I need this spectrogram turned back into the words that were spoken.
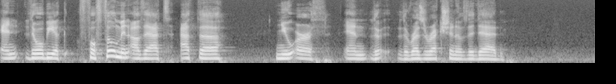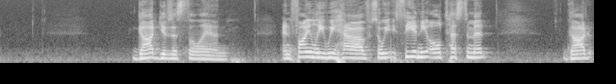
And there will be a fulfillment of that at the new earth and the, the resurrection of the dead. God gives us the land. And finally, we have so we see in the Old Testament God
